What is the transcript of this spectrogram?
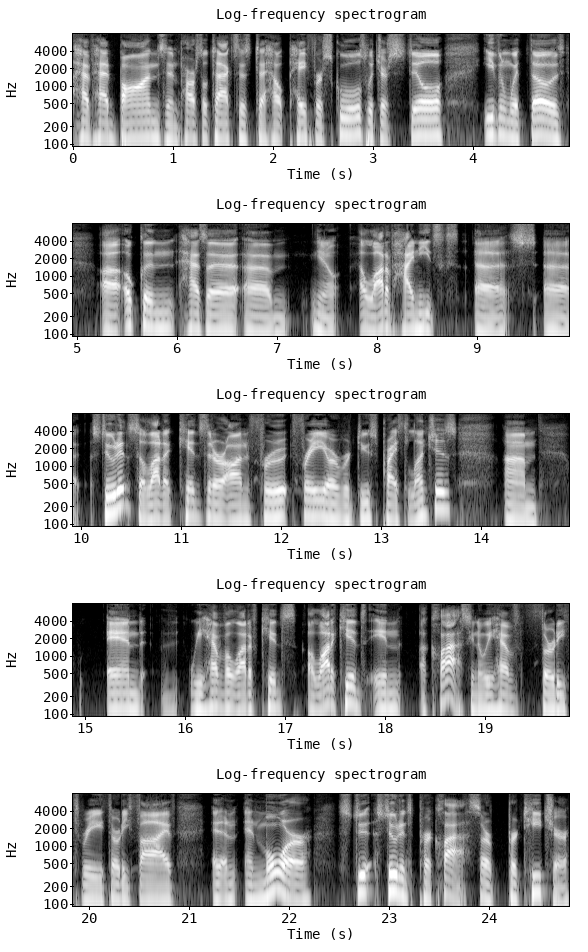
have had bonds and parcel taxes to help pay for schools, which are still even with those. Uh, Oakland has a um, you know a lot of high needs uh, uh, students, a lot of kids that are on fr- free or reduced price lunches. Um, and we have a lot of kids a lot of kids in a class you know we have 33 35 and, and more stu- students per class or per teacher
